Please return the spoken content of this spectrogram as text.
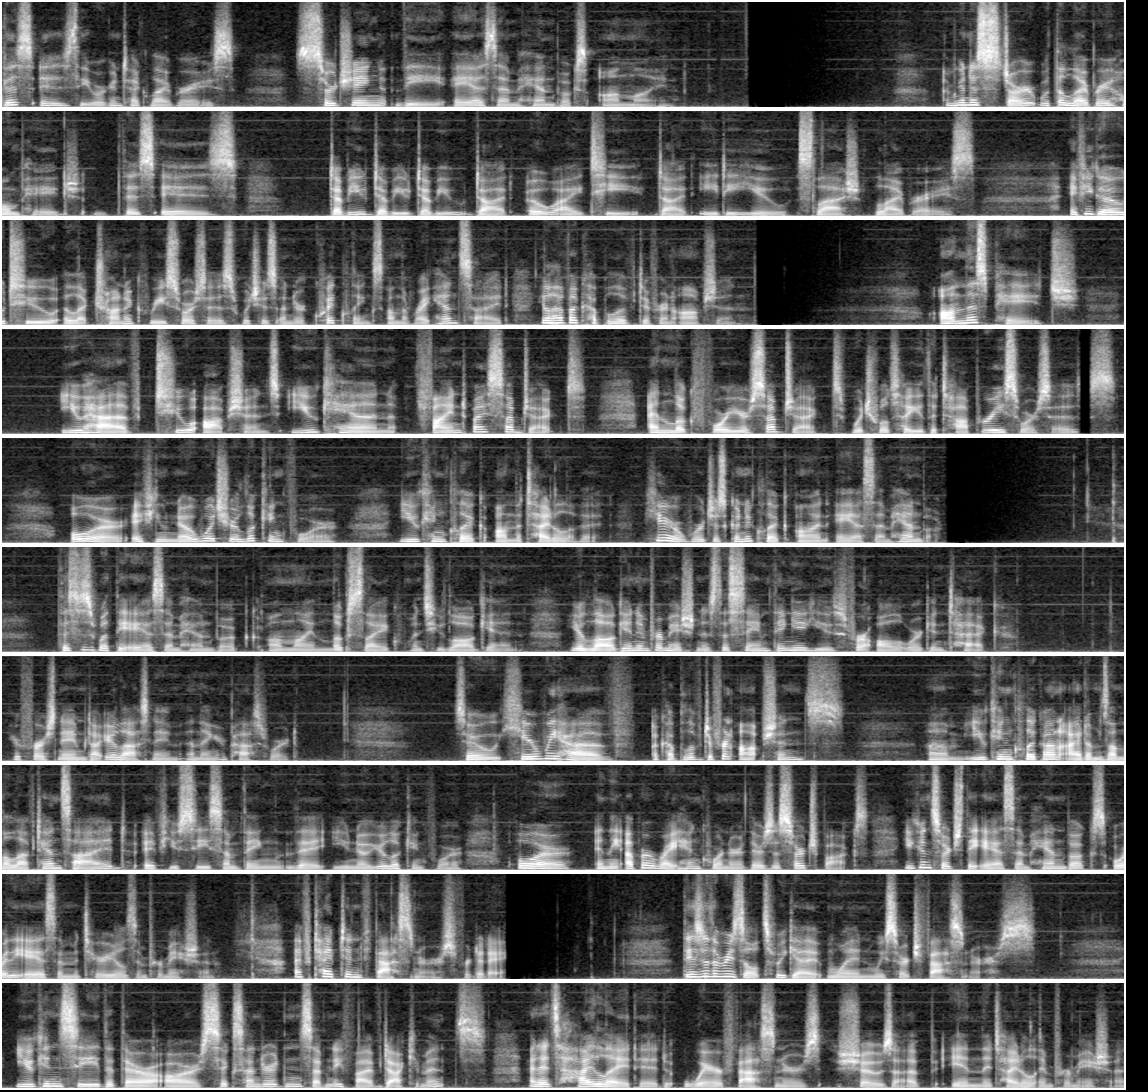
This is the Oregon Tech Libraries searching the ASM handbooks online. I'm going to start with the library homepage. This is www.oit.edu slash libraries. If you go to electronic resources, which is under quick links on the right hand side, you'll have a couple of different options. On this page, you have two options. You can find by subject and look for your subject, which will tell you the top resources. Or if you know what you're looking for, you can click on the title of it. Here, we're just going to click on ASM Handbook. This is what the ASM Handbook online looks like once you log in. Your login information is the same thing you use for all Oregon Tech. Your first name dot your last name and then your password. So here we have a couple of different options. Um, you can click on items on the left hand side if you see something that you know you're looking for or in the upper right hand corner there's a search box. You can search the ASM handbooks or the ASM materials information. I've typed in fasteners for today. These are the results we get when we search fasteners. You can see that there are 675 documents and it's highlighted where fasteners shows up in the title information.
